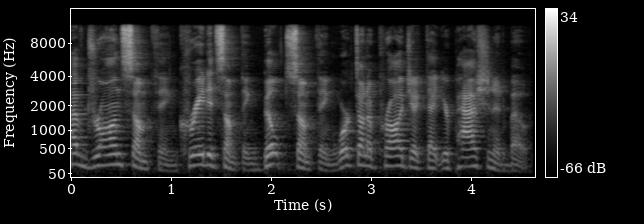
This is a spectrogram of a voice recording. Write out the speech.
have drawn something, created something, built something, worked on a project that you're passionate about?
